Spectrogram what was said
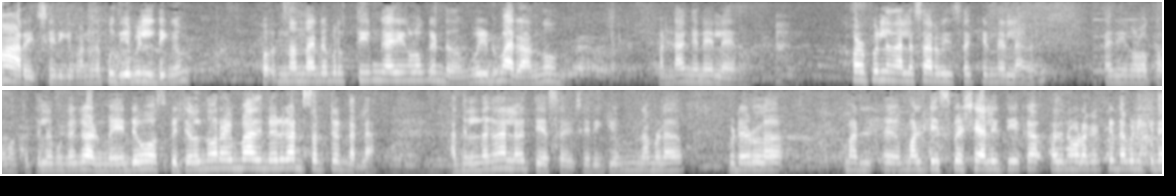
മാറി ശരിക്കും പറഞ്ഞാൽ പുതിയ ബിൽഡിങ്ങും നന്നായിട്ട് വൃത്തിയും കാര്യങ്ങളൊക്കെ ഉണ്ട്. നമുക്ക് വീട് വരാൻ തോന്നും പണ്ട് അങ്ങനെയല്ലായിരുന്നു. കുഴപ്പമില്ല നല്ല സർവീസൊക്കെ ഉണ്ട് എല്ലാവരും. കാര്യങ്ങളൊക്കെ മൊത്തത്തിൽ നമുക്ക് ഗവൺമെന്റ് ഹോസ്പിറ്റൽ എന്ന് പറയുമ്പോൾ അതിന്റെ ഒരു കൺസെപ്റ്റ് ഉണ്ടല്ലോ. അതിൽ നിന്നൊക്കെ നല്ല വ്യത്യാസമായി. ശരിക്കും നമ്മുടെ ഇവിടെയുള്ള മൾട്ടി സ്പെഷ്യാലിറ്റി ഒക്കെ അതിനോടൊക്കെ കിടപിടിക്കുന്ന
